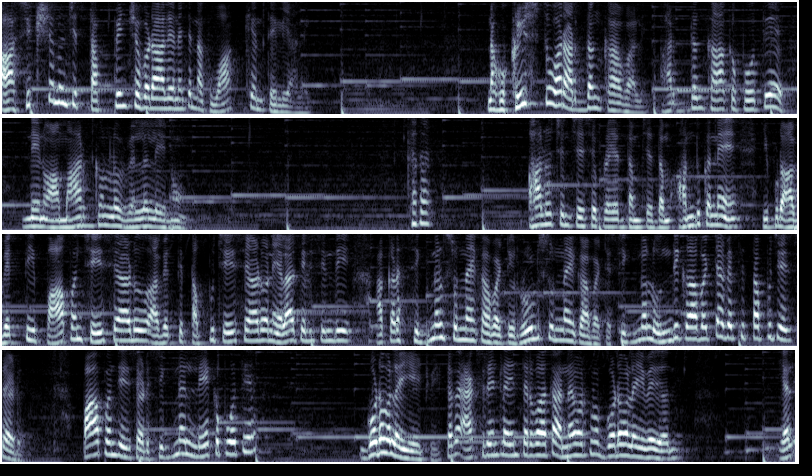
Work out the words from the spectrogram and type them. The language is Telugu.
ఆ శిక్ష నుంచి తప్పించబడాలి అనేది నాకు వాక్యం తెలియాలి. నాకు క్రీస్తు వారు అర్థం కావాలి. అర్థం కాకపోతే నేను ఆ మార్గంలో వెళ్ళలేను. కదా? ఆలోచన చేసే ప్రయత్నం చేద్దాం. అందుకనే ఇప్పుడు ఆ వ్యక్తి పాపం చేశాడు ఆ వ్యక్తి తప్పు చేశాడు అని ఎలా తెలిసింది? అక్కడ సిగ్నల్స్ ఉన్నాయి కాబట్టి రూల్స్ ఉన్నాయి కాబట్టి సిగ్నల్ ఉంది కాబట్టి ఆ వ్యక్తి తప్పు చేశాడు. పాపం చేశాడు. సిగ్నల్ లేకపోతే గొడవలు అయ్యేటివి కదా? యాక్సిడెంట్లు అయిన తర్వాత అన్నవరకు గొడవలు అయ్యేవి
